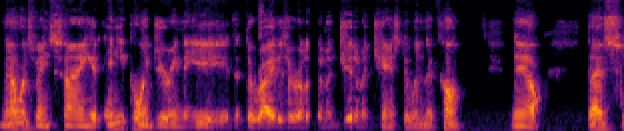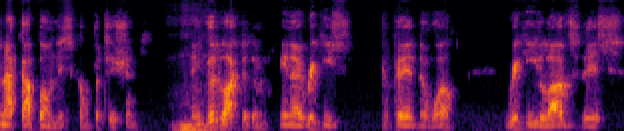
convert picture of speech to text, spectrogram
no one's been saying at any point during the year that the Raiders are a legitimate chance to win the comp. Now they've snuck up on this competition, mm. and good luck to them. You know, Ricky's prepared them well. Ricky loves this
